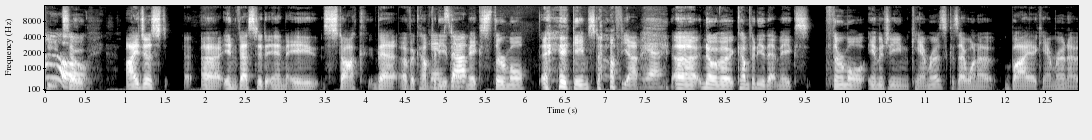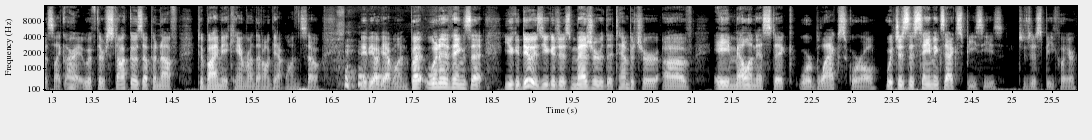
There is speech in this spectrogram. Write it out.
heat. Oh. So I just uh, invested in a stock that of a company GameStop? that makes thermal GameStop. Yeah. Yeah. Uh, no, of a company that makes thermal imaging cameras because I want to buy a camera and I was like, all right, if their stock goes up enough to buy me a camera, then I'll get one. So maybe I'll get one. But one of the things that you could do is you could just measure the temperature of a melanistic or black squirrel, which is the same exact species, to just be clear.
